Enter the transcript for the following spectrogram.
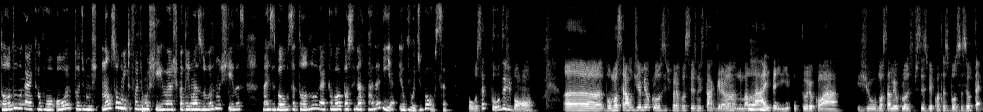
Todo lugar que eu vou, ou eu tô de mochila. Não sou muito fã de mochila, acho que eu tenho umas duas mochilas, mas bolsa, todo lugar que eu vou, eu posso ir na padaria. Eu vou de bolsa. Bolsa é tudo de bom. Uh, vou mostrar um dia meu closet para vocês no Instagram, numa uhum. live aí futura com a Ju, mostrar meu closet para vocês verem quantas bolsas eu tenho.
